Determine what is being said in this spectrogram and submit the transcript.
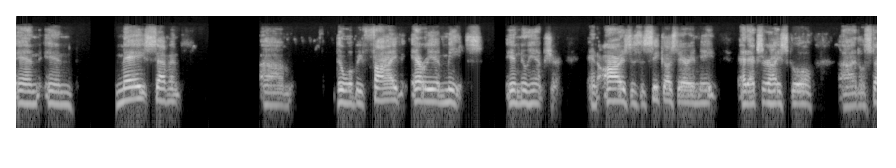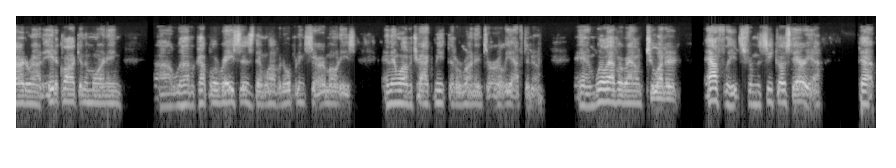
And in May 7th, um, there will be five area meets in New Hampshire. And ours is the Seacoast area meet at Exeter High School. Uh, it'll start around eight o'clock in the morning. Uh, we'll have a couple of races, then we'll have an opening ceremonies, and then we'll have a track meet that'll run into early afternoon. And we'll have around 200 athletes from the Seacoast area that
